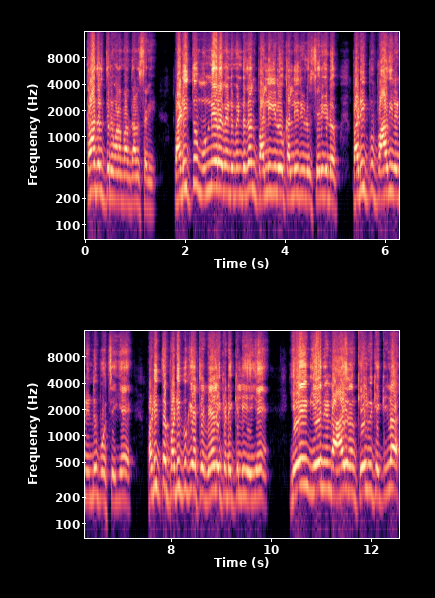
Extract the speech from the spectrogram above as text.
காதல் திருமணமாக இருந்தாலும் சரி படித்து முன்னேற வேண்டும் என்றுதான் பள்ளியிலோ கல்லூரியிலோ செருகிடும் படிப்பு பாதியில் நின்று போச்சையே படித்த படிப்புக்கு ஏற்ற வேலை கிடைக்கலையே. ஏன் ஏன் ஏன் என்ற ஆயிரம் கேள்வி கேட்கீங்களா?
